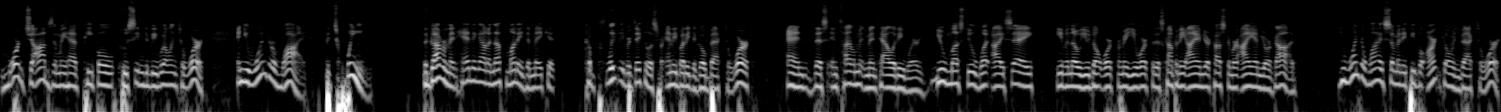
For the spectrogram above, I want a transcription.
more jobs than we have people who seem to be willing to work. And you wonder why, between the government handing out enough money to make it completely ridiculous for anybody to go back to work and this entitlement mentality where you must do what I say even though you don't work for me, you work for this company. I am your customer. I am your God. You wonder why so many people aren't going back to work.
